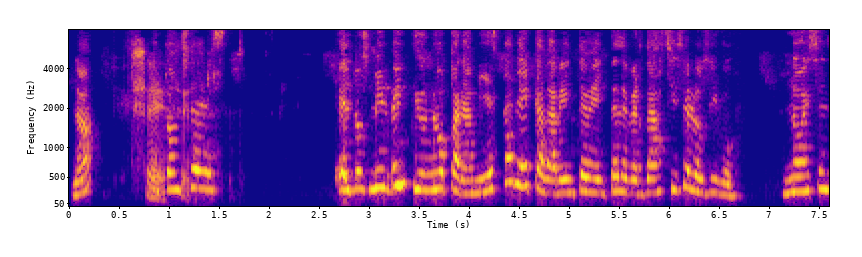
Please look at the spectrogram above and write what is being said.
¿No? Entonces, el 2021 para mí, esta década 2020, de verdad, sí se los digo, no es en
